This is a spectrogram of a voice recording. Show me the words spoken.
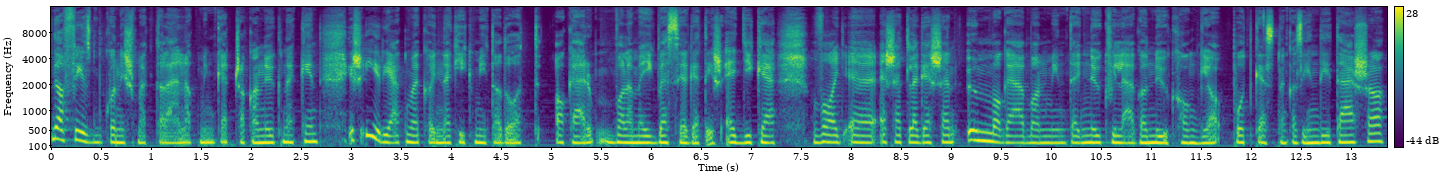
de a Facebookon is megtalálnak minket csak a nőkneként, és írják meg, hogy nekik mit adott akár valamelyik beszélgetés egyike, vagy esetlegesen önmagában, mint egy Nőkvilága Nők hangja podcastnek az indítása,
